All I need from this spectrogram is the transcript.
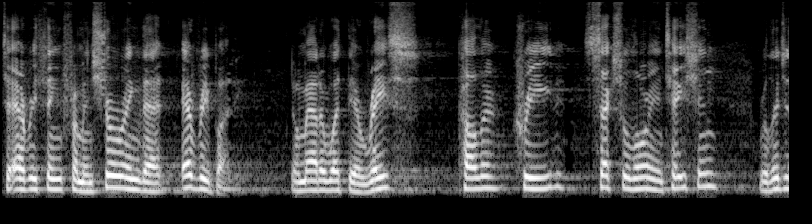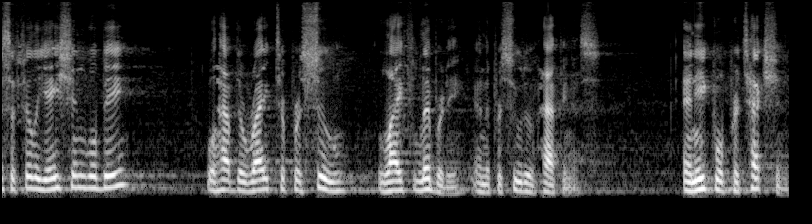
to everything from ensuring that everybody, no matter what their race, color, creed, sexual orientation, religious affiliation will be, will have the right to pursue life, liberty, and the pursuit of happiness, and equal protection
